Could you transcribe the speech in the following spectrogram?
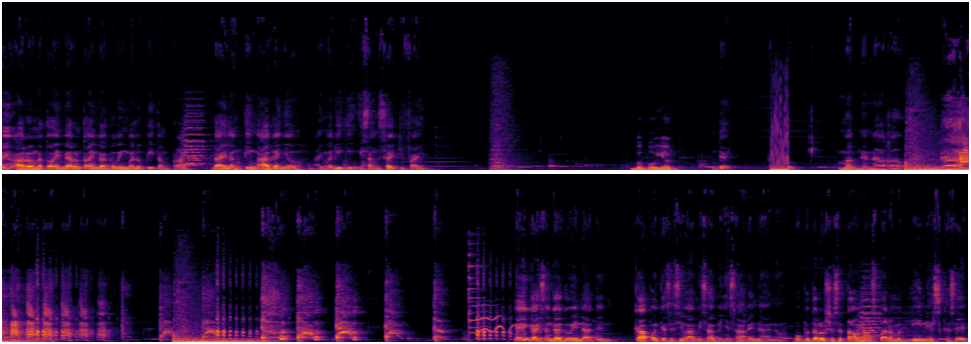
Ngayong araw na to ay meron tayong gagawing malupitang prank dahil ang team aga nyo ay magiging isang certified. Bubuyog? Hindi. Magnanakaw. Ngayon guys, ang gagawin natin, kapon kasi si mami sabi niya sa akin na ano, pupunta raw siya sa townhouse para maglinis kasi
